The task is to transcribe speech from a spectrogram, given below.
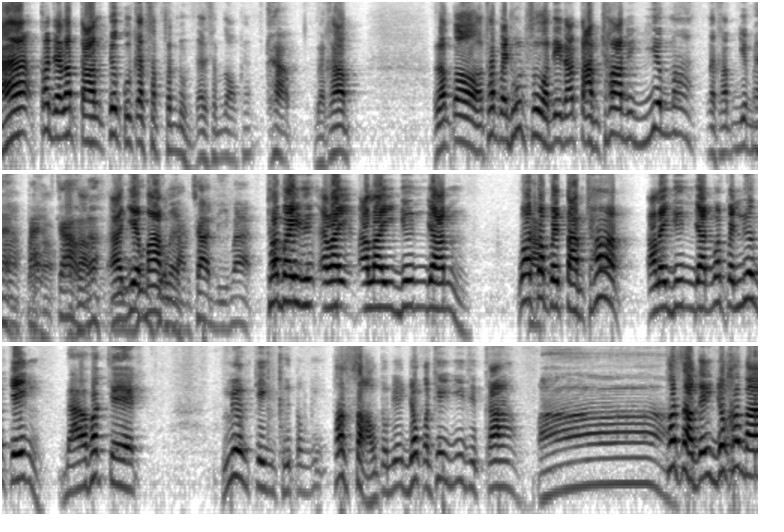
นะฮะก็จะรับการเกื้อกูลการสนับสนุนอะไรสำนองครับครับ นะครับ แล้วก็ถ้าเป็นหุ้นส่วนนี่นะต่างชาตินี่เยี่ยมมากนะครับ เยี่ยมแม่มากแปดเก้าครับนะอ่าเยี่ยมมากเลย ต่างชาติดีมากทำไมถึงอะไรอะไรยืนยัน ว่าครับ ต้องเป็นต่างชาติ อะไรยืนยันว่าเป็นเรื่องจริง ดาวพระเกต เรื่องจริงคือตรงนี้พระเสาร์ตรงนี้ยกวันที่ 29อ่าพระเสาร์ตรงนี้ยกเข้ามา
